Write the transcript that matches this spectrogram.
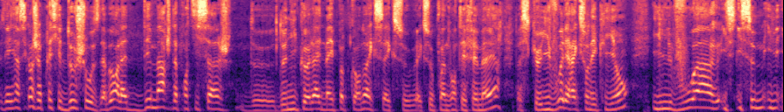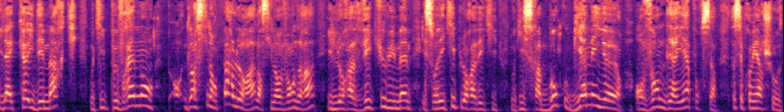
La dernière séquence, j'apprécie deux choses. D'abord, la démarche d'apprentissage de, de Nicolas et de My Pop Corner avec, ce- avec ce, avec ce point de vente éphémère, parce qu'il voit les réactions des clients, il voit, il, il se- il- il accueille des marques, donc il peut vraiment, lorsqu'il en parlera, lorsqu'il en vendra, il l'aura vécu lui-même et son équipe l'aura vécu. Donc il sera beaucoup bien meilleur en vente derrière pour ça. Ça c'est la première chose.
